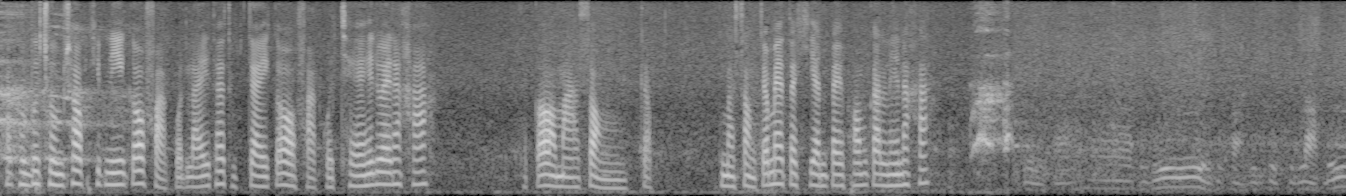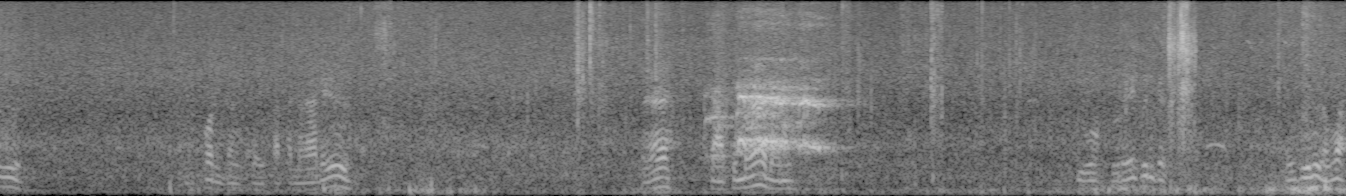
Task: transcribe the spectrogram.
ถ้าคุณผู้ชมชอบคลิปนี้ก็ฝากกดไลค์ถ้าถูกใจก็ฝากกดแชร์ให้ด้วยนะคะแล้วก็มาส่องกับมาส่องเจ้าแม่ตะเคียนไปพร้อมกันเลยนะคะเด้อทุกฝ่ายเป็นสุขเป็นลาบเด้อก้อนดังใจปรารถนาเด้อ นะตาคุมาบันอยู่ตัวไหนขึ้นกันไอ้ขึ้นหรือวะ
